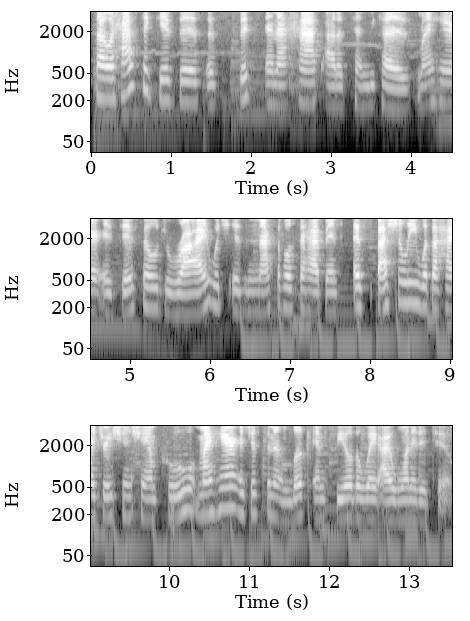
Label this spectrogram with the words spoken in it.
So I would have to give this a six and a half out of 10 because my hair it did feel dry which is not supposed to happen especially with a hydration shampoo. My hair it just didn't look and feel the way I wanted it to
